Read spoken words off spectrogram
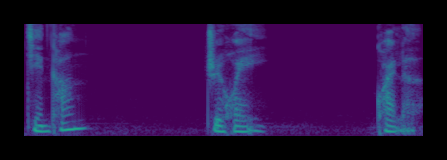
健康、智慧、快乐。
